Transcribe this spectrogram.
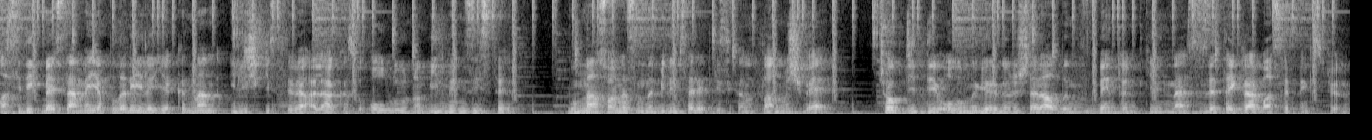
asidik beslenme yapıları ile yakından ilişkisi ve alakası olduğunu bilmenizi isterim. Bundan sonrasında bilimsel etkisi kanıtlanmış ve çok ciddi olumlu geri dönüşler aldığımız bentonit kilinden size tekrar bahsetmek istiyorum.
